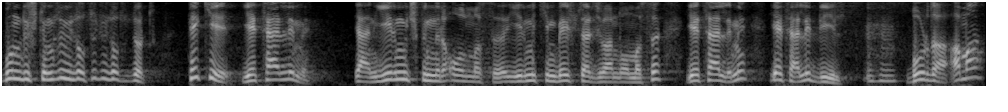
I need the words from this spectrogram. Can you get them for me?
Bunun düştüğümüzde 133-134. Peki yeterli mi? Yani 23 bin lira olması, 22 500 lira civarında olması yeterli mi? Yeterli değil. Burada ama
